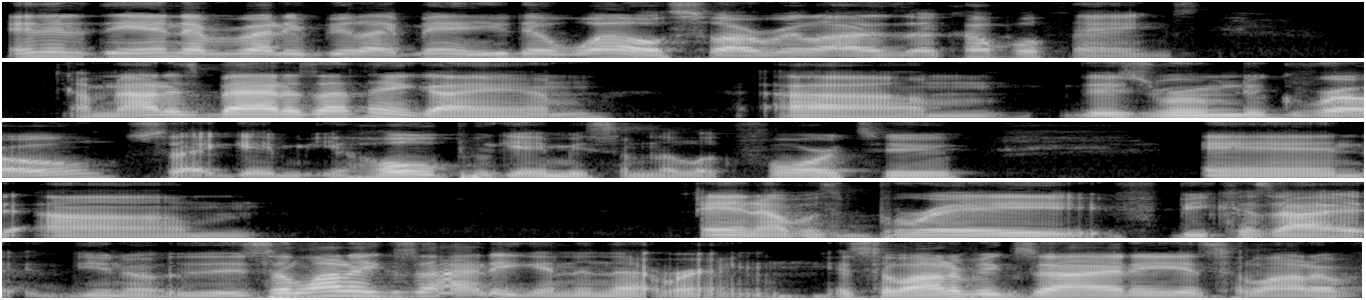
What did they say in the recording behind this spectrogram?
And then at the end, everybody be like, man, you did well. So I realized a couple things. I'm not as bad as I think I am. Um, there's room to grow. So that gave me hope. It gave me something to look forward to. And, um, and I was brave because I, you know, there's a lot of anxiety getting in that ring. It's a lot of anxiety. It's a lot of,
